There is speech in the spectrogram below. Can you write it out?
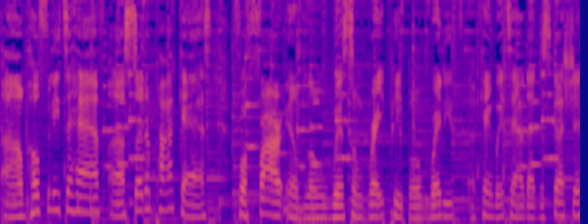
um, hopefully to have a certain podcast for Fire Emblem with some great people. Ready, I can't wait to have that discussion.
